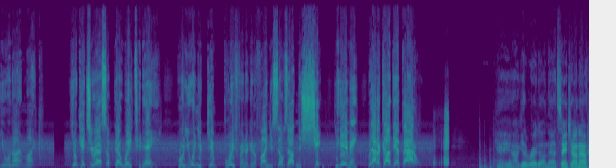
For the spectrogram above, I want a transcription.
You and Iron Mike. You'll get your ass up that way today, or you and your gimp boyfriend are gonna find yourselves out in the shit. You hear me? Without a goddamn paddle. Yeah, yeah, I'll get right on that. St. John out.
